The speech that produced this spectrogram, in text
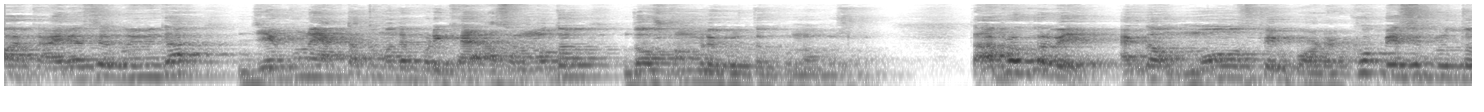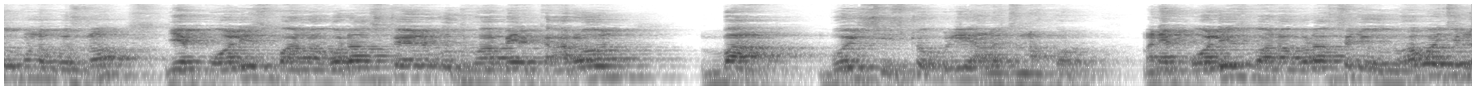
বা কাইরাসের ভূমিকা, যে কোনো একটা তোমাদের পরীক্ষায় আসার মতো দশ নম্বরের গুরুত্বপূর্ণ প্রশ্ন। তারপর করবে একদম মোস্ট ইম্পর্টেন্ট খুব বেশি গুরুত্বপূর্ণ প্রশ্ন, যে পলিশ বা নগরাষ্ট্রের উদ্ভাবের কারণ বা বৈশিষ্ট্যগুলি আলোচনা করো। মানে পলিশ নগরাষ্ট্রের যে উদ্ভব হয়েছিল,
